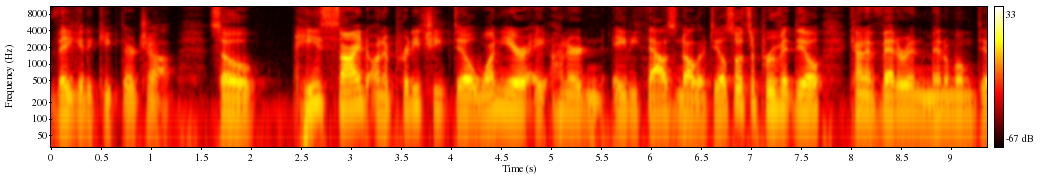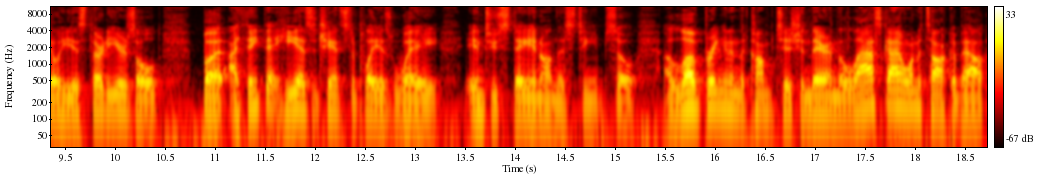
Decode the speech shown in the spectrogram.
they get to keep their job. So he's signed on a pretty cheap deal, one year, eight hundred and eighty thousand dollar deal. So it's a prove it deal, kind of veteran minimum deal. He is thirty years old, but I think that he has a chance to play his way into staying on this team. So I love bringing in the competition there. And the last guy I want to talk about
